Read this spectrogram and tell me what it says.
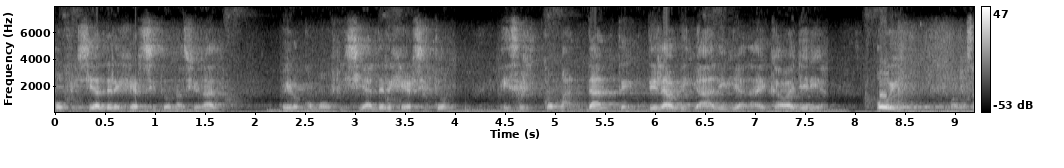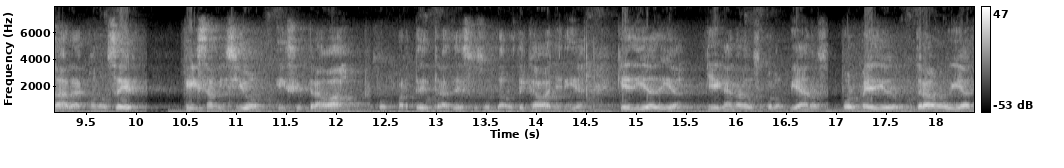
oficial del Ejército Nacional, pero como oficial del Ejército es el comandante de la Brigada Liviana de Caballería. Hoy vamos a dar a conocer esa misión, ese trabajo por parte detrás de esos soldados de caballería que día a día llegan a los colombianos por medio de un tramo vial.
